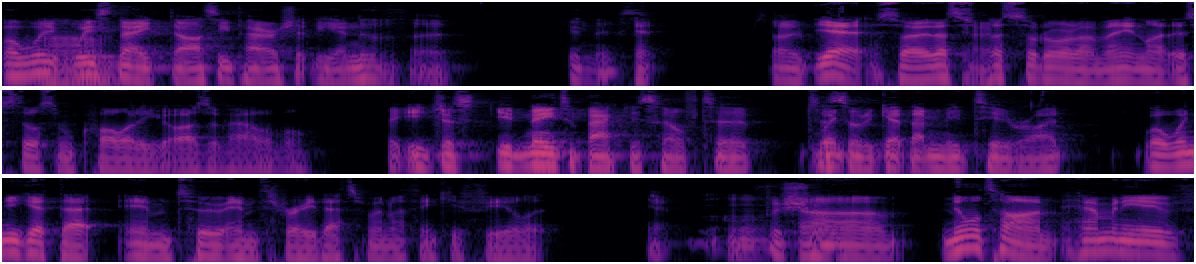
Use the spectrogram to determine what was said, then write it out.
Well, we Um, we snaked Darcy Parish at the end of the third in this. Yeah. So Yeah, so that's Yeah. that's sort of what I mean. Like, there's still some quality guys available. but you just you'd need to back yourself to to When- sort of get that mid tier right. Well, when you get that M2, M3, that's when I think you feel it. Yeah, for sure. Um, Mill time. How many of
